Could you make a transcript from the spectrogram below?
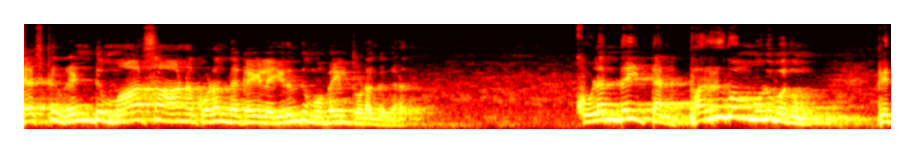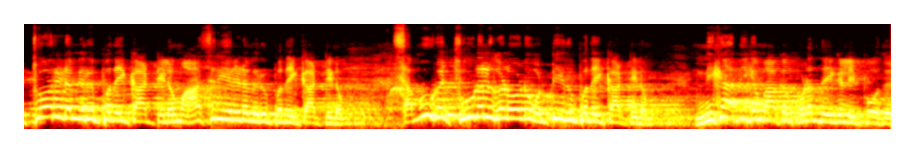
ஜஸ்ட் ரெண்டு மாதம் ஆன குழந்தை கையில் இருந்து மொபைல் தொடங்குகிறது. குழந்தை தன் பருவம் முழுவதும் பெற்றோரிடம் இருப்பதை காட்டிலும் ஆசிரியரிடம் இருப்பதை காட்டிலும் சமூக சூழல்களோடு ஒட்டி இருப்பதை காட்டிலும் மிக அதிகமாக குழந்தைகள் இப்போது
